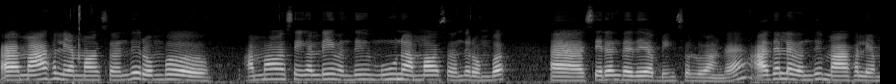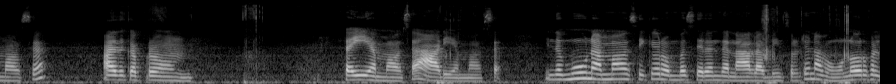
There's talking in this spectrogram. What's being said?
ஆஹ் அமாவாசை வந்து ரொம்ப அமாவாசைகள்லேயே வந்து மூணு அமாவாசை வந்து ரொம்ப சிறந்தது அப்படின்னு சொல்லுவாங்க. அதில் வந்து மார்கழி அமாவாசை அதுக்கப்புறம் தை அமாவாசை ஆடி அமாவாசை. இந்த மூணு அமாவாசைக்கும் ரொம்ப சிறந்த நாள் அப்படின்னு சொல்லிட்டு நம்ம முன்னோர்கள்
